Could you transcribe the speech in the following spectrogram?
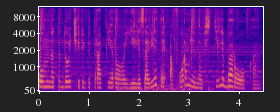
Комната дочери Петра I Елизаветы оформлена в стиле барокко.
